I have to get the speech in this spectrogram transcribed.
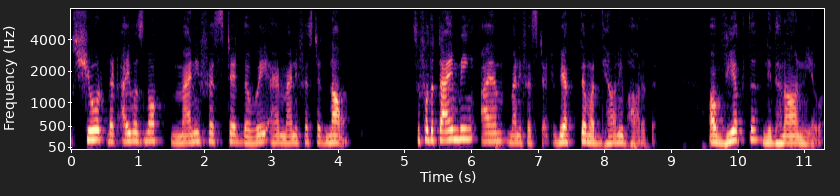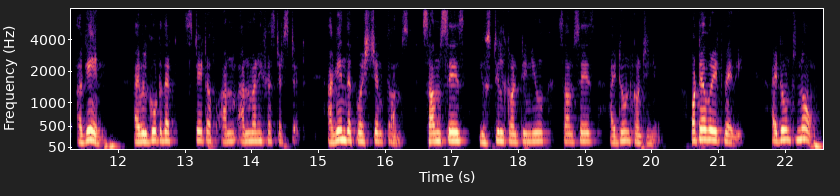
sure that I was not manifested the way I am manifested now. So for the time being, I am manifested. Vyakta Madhyani Bharata. Avyakta Nidhananyava. Again, I will go to that state of un- unmanifested state again the question comes. Some says you still continue. Some says i don't continue. Whatever it may be. I don't know.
